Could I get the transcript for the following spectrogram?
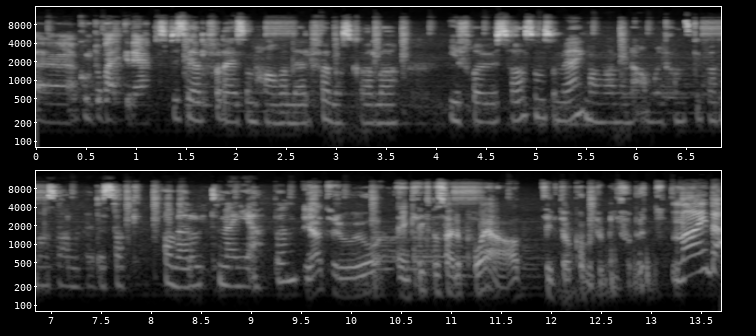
eh, kommer til å merke det. Spesielt for de som har en del følgerskaler fra USA, sånn som meg. Mange av mine amerikanske følgere har allerede sagt farvel til meg i appen. Jeg tror jo egentlig ikke noe særlig på jeg, at TikTok kommer til å bli forbudt. Nei, det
